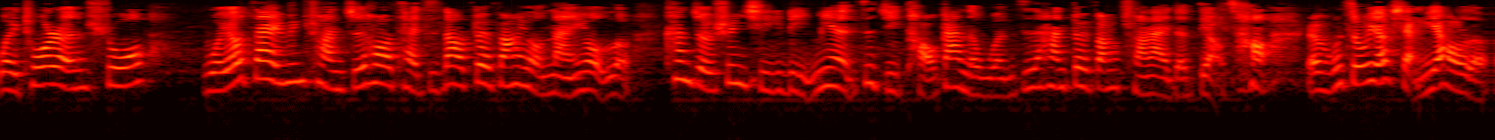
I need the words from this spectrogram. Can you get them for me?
委托人说。我又在晕船之后才知道对方有男友了。看着讯息里面自己逃干的文字和对方传来的屌照，忍不住要想要了。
